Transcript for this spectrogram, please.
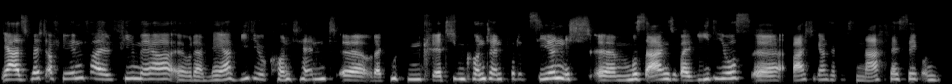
ja, also ich möchte auf jeden Fall viel mehr äh, oder mehr Videocontent äh, oder guten kreativen Content produzieren. Ich äh, muss sagen, so bei Videos äh, war ich die ganze Zeit ein bisschen nachlässig und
